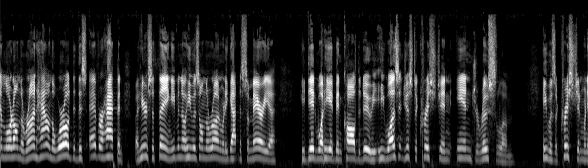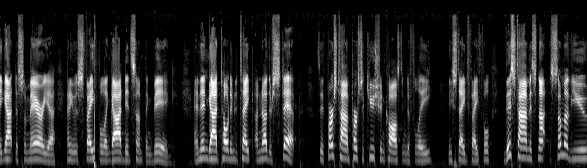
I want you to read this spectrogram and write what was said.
am, Lord, on the run. How in the world did this ever happen? But here's the thing even though he was on the run when he got to Samaria, he did what he had been called to do. He, he wasn't just a Christian in Jerusalem, he was a Christian when he got to Samaria, and he was faithful, and God did something big. And then God told him to take another step. The first time persecution caused him to flee, he stayed faithful. This time it's not, some of you,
